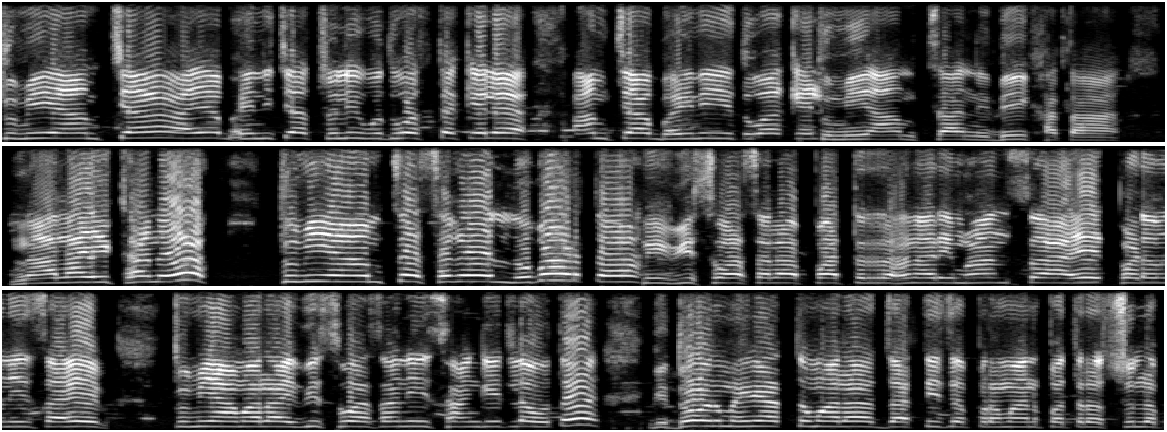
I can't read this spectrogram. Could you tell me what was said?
तुम्ही आमच्या आया बहिणीच्या चुली उद्ध्वस्त केल्या. आमच्या बहिणी विधवा केल्या तुम्ही आमचा निधी खाता. नालायकानं हो, तुम्ही आमचं सगळं लुबाडता. मी विश्वासाला पात्र राहणारी माणसं आहेत फडणवीस साहेब. तुम्ही आम्हाला विश्वासाने सांगितलं होतं की दोन महिन्यात तुम्हाला जातीचं प्रमाणपत्र सुलभ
